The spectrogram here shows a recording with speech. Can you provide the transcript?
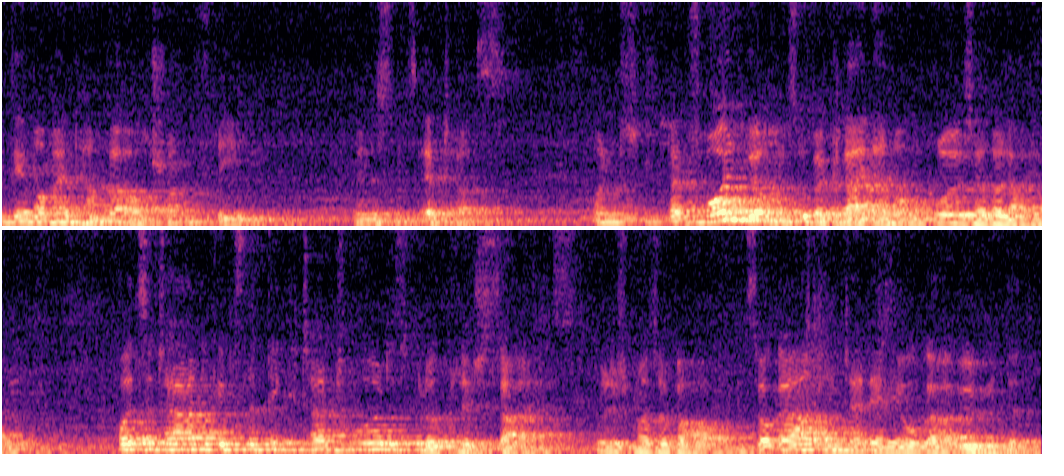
in dem Moment haben wir auch schon Frieden, mindestens etwas. Und dann freuen wir uns über kleinere und größere Leiden. Heutzutage gibt es eine Diktatur des Glücklichseins, würde ich mal so behaupten, sogar unter den Yoga-Übenden.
